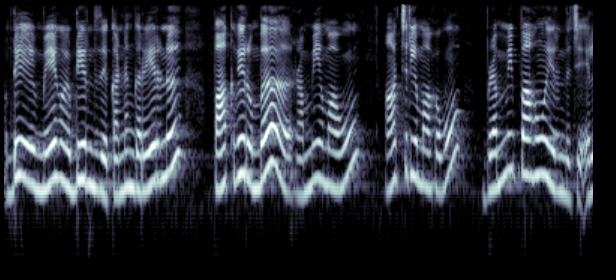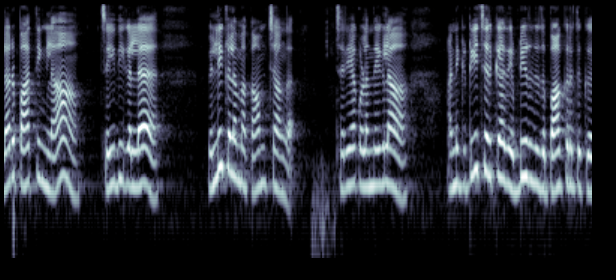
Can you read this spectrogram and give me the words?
அப்படியே மேகம் எப்படி இருந்தது? கண்ணங்கரேர்னு பார்க்கவே ரொம்ப ரம்மியமாகவும் ஆச்சரியமாகவும் பிரமிப்பாகவும் இருந்துச்சு. எல்லோரும் பார்த்தீங்களா செய்திகளில் வெள்ளிக்கிழமை காமிச்சாங்க. சரியா குழந்தைகளா? அன்றைக்கு டீச்சருக்கு அது எப்படி இருந்தது பார்க்குறதுக்கு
